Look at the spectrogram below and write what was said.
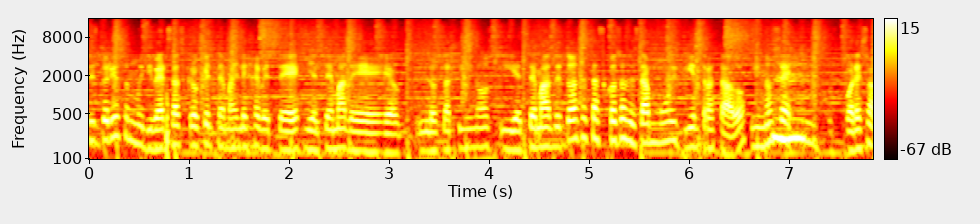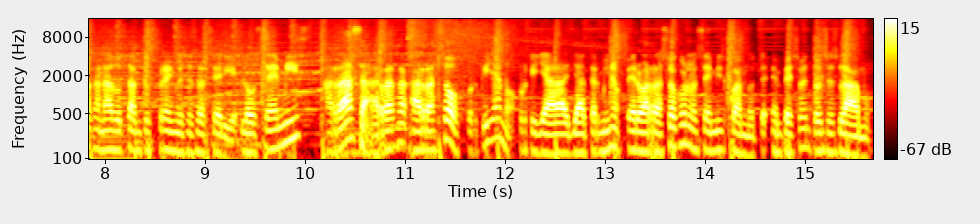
historias son muy diversas, creo que el tema LGBT y el tema de los latinos y el tema de todas estas cosas está muy bien tratado y no sé, Mm. por eso ha ganado tantos premios esa serie. Los Emmys arrasa, arrasa, arrasó, porque ya no, porque ya, ya terminó, pero arrasó con los Emmys cuando te- empezó, entonces la amo.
